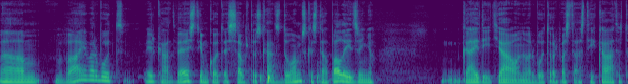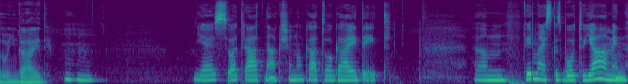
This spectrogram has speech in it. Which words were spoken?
um, vai varbūt ir kāda vēstījuma, ko tu saprati, kādas domas, kas tev palīdz viņu gaidīt jaunu, varbūt var pastāstīt, kā tu to viņu gaidi. Mm -hmm. Jēzus otrā atnākšana un kā to gaidīt. Um, pirmais, kas būtu jāmin,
